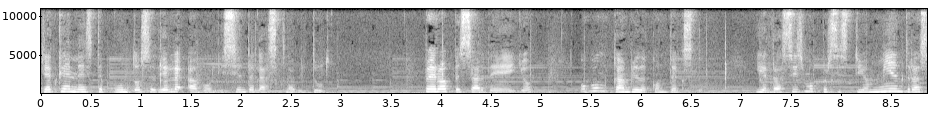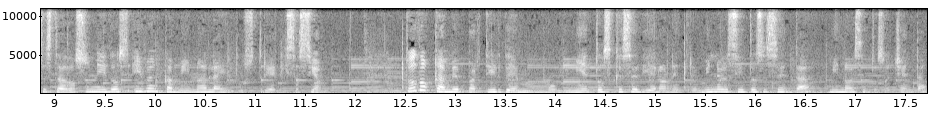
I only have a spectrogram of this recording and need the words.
ya que en este punto se dio la abolición de la esclavitud. Pero a pesar de ello, hubo un cambio de contexto y el racismo persistió mientras Estados Unidos iba en camino a la industrialización. Todo cambia a partir de movimientos que se dieron entre 1960 y 1980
